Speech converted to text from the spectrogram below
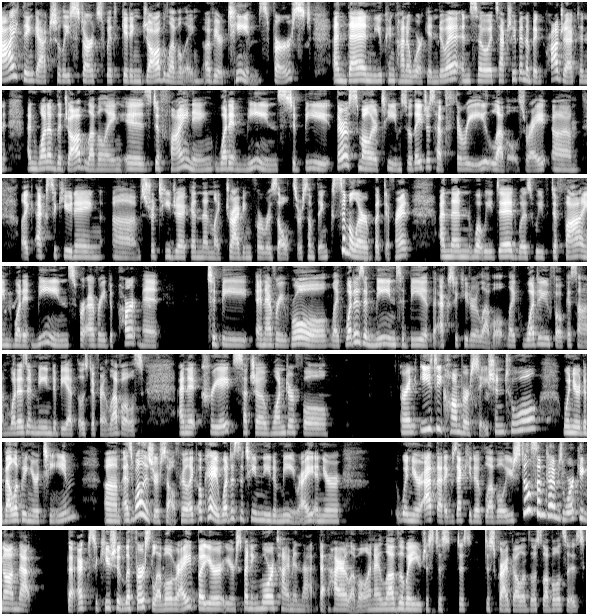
I think actually starts with getting job leveling of your teams first and then you can kind of work into it and so it's actually been a big project and and one of the job leveling is defining what it means to be they're a smaller team so they just have three levels right? Um, like executing um, strategic and then like driving for results or something similar but different and then what we did was we've defined what it means for every department to be in every role like what does it mean to be at the executor level? Like what do you focus on? What does it mean to be at those different levels? And it creates such a wonderful or an easy conversation tool when you're developing your team um, as well as yourself. You're like okay what does the team need of me? Right? And you're when you're at that executive level you're still sometimes working on that the execution the first level right? But you're you're spending more time in that that higher level. And i love the way you just just, just described all of those levels is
